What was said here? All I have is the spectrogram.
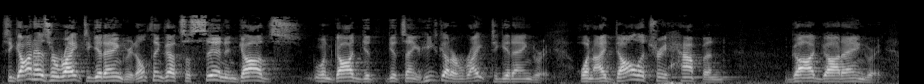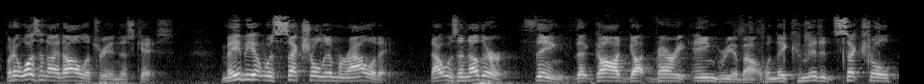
See, God has a right to get angry. Don't think that's a sin in God's, when God get, gets angry. He's got a right to get angry. When idolatry happened, God got angry. But it wasn't idolatry in this case. Maybe it was sexual immorality. That was another thing that God got very angry about when they committed sexual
